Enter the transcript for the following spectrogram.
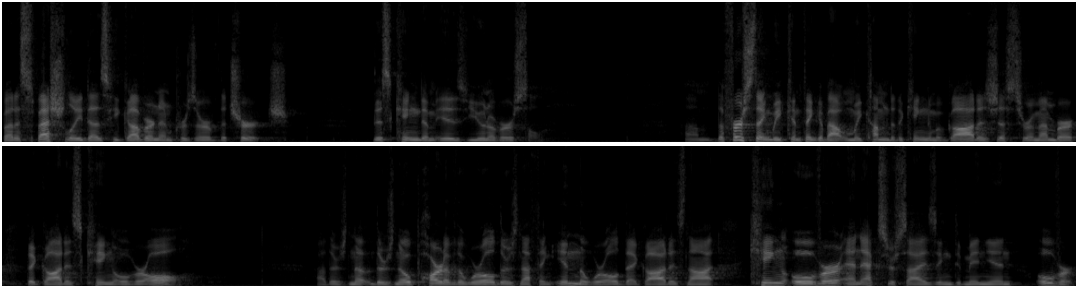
but especially does he govern and preserve the church. This kingdom is universal. Um, the first thing we can think about when we come to the kingdom of God is just to remember that God is king over all. Uh, there's, no, there's no part of the world, there's nothing in the world that God is not king over and exercising dominion over.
